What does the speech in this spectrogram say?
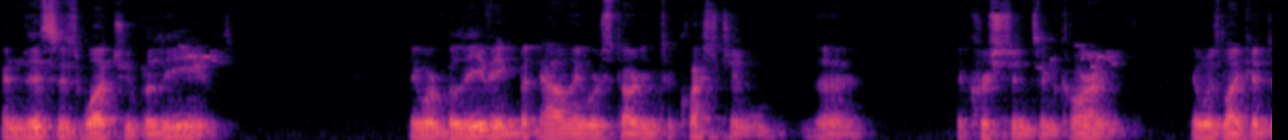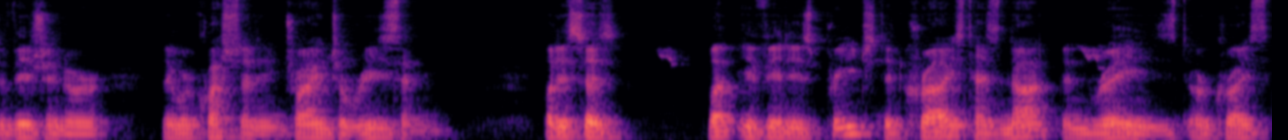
and this is what you believed. They were believing, but now they were starting to question the, the Christians in Corinth. It was like a division or they were questioning, trying to reason. But it says, But if it is preached that Christ has not been raised, or Christ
